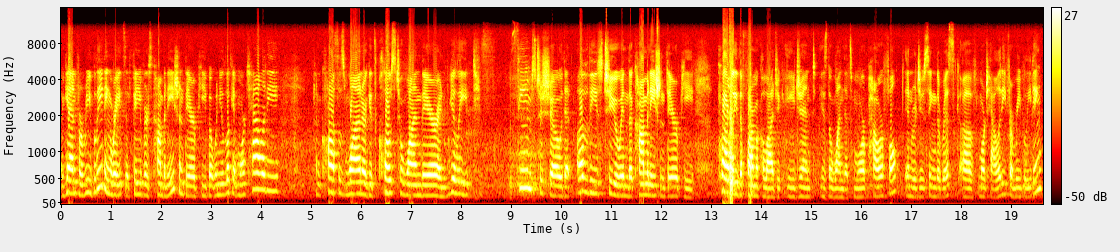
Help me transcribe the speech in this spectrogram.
again, for rebleeding rates, it favors combination therapy, but when you look at mortality, kind of crosses one or gets close to one there and really seems to show that of these two in the combination therapy, probably the pharmacologic agent is the one that's more powerful in reducing the risk of mortality from rebleeding.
